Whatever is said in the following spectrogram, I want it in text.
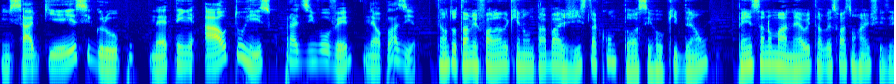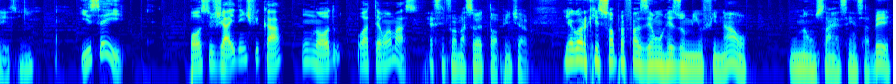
A gente sabe que esse grupo né, tem alto risco para desenvolver neoplasia. Então tu tá me falando que não tabagista com tosse e rouquidão pensa no manel e talvez faça um raio-x, é isso, né? Isso aí. Posso já identificar um nódulo ou até uma massa. Essa informação é top, hein, Thiago? E agora aqui só para fazer um resuminho final, um não saia sem saber.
